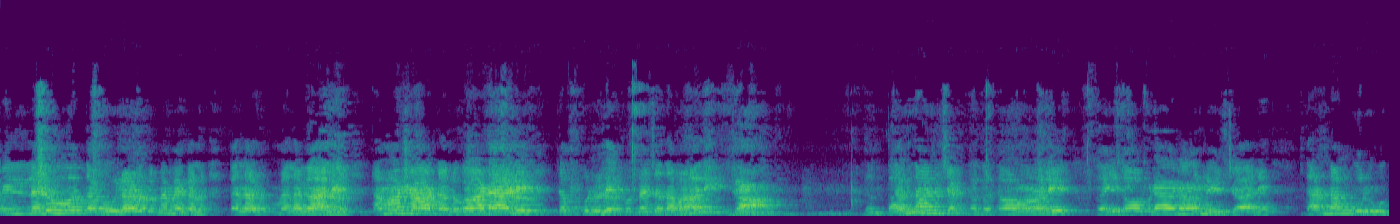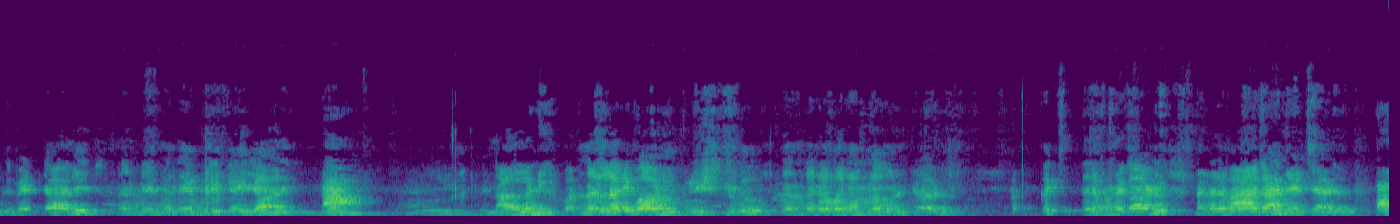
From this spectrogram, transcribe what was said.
పిల్లలు తగులాడుకున్న మెగల మెల మెలగాలి. తమాషా ఆటలు ఆడాలి తప్పులు లేకుండా చదవాలి. దంతాలు చక్కగా తోమాలి. గదితో ప్రాణాలు నిలిచాలి దండం గురువుకి పెట్టాలి దండేమో దేవుడికి వేయాలి నా. నల్లని నల్లని వాడు కృష్ణుడు నందనవనంలో ఉంటాడు. పక్క చిత్తల మనగాడు నన్నను బాగా నేర్చాడు. ఆ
